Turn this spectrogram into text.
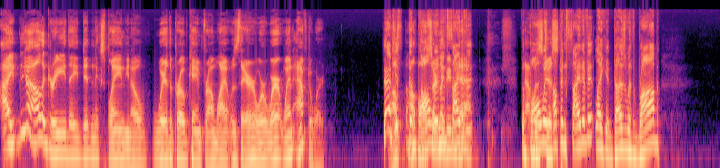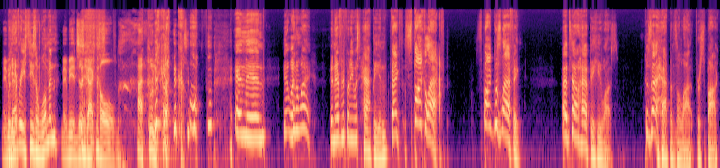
I yeah, I'll agree. They didn't explain, you know, where the probe came from, why it was there, or where it went afterward. Yeah, I'll- just the I'll- I'll ball went certainly agree with inside of it. The That ball went just- up inside of it like it does with Rob Maybe whenever he sees a woman. maybe it just got cold. I don't know. Cold. and then it went away, and everybody was happy. In fact, Spock laughed. Spock was laughing. That's how happy he was, because that happens a lot for Spock.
